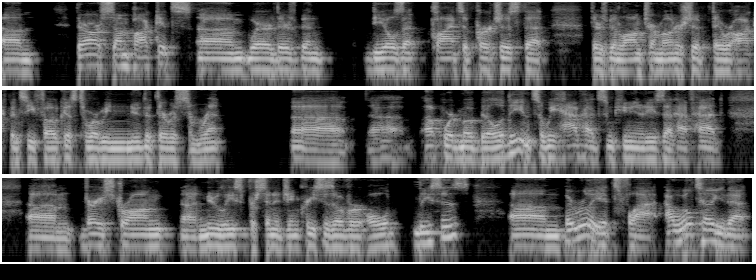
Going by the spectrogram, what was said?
Um, there are some pockets um, where there's been deals that clients have purchased that there's been long term ownership. They were occupancy focused to where we knew that there was some rent uh, uh, upward mobility. And so we have had some communities that have had um, very strong uh, new lease percentage increases over old leases. Um, but really, it's flat. I will tell you that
